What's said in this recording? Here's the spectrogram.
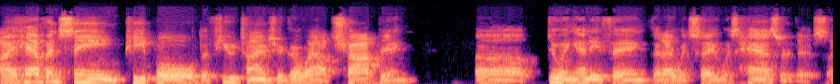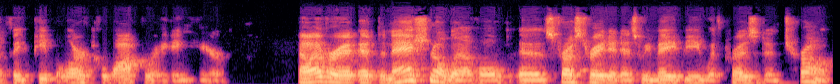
I haven't seen people, the few times you go out shopping, uh, doing anything that I would say was hazardous. I think people are cooperating here. However, at, the national level, as frustrated as we may be with President Trump,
